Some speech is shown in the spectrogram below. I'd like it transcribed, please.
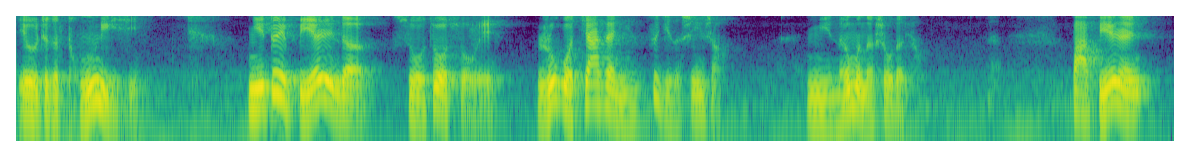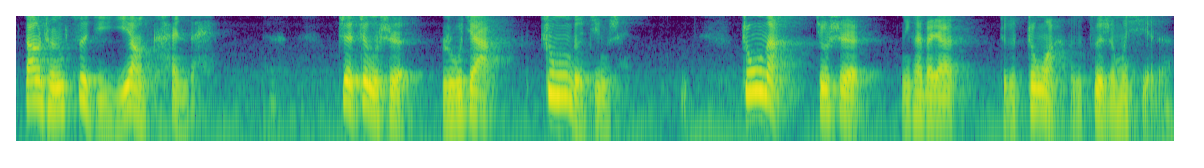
要有这个同理心。你对别人的所作所为，如果加在你自己的身上，你能不能受得了？把别人当成自己一样看待，这正是儒家。忠的精神，忠呢，就是你看大家这个忠啊，这个字怎么写的？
